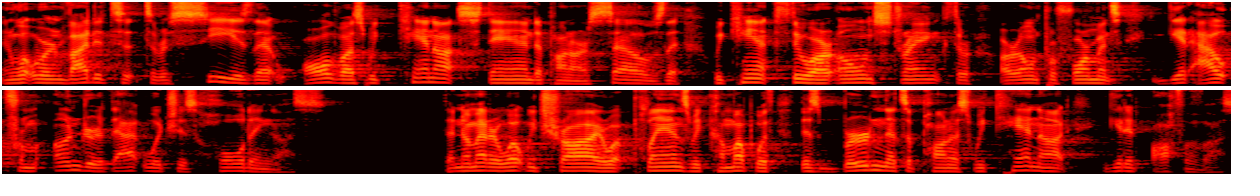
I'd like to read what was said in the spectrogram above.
And what we're invited to, to see is that all of us, we cannot stand upon ourselves, that we can't, through our own strength or our own performance, get out from under that which is holding us. That no matter what we try or what plans we come up with, this burden that's upon us, we cannot get it off of us.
